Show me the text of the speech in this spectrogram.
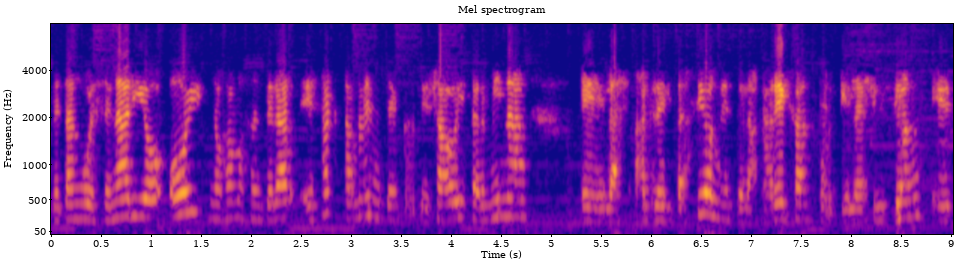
de tango escenario. Hoy nos vamos a enterar exactamente, porque ya hoy terminan eh, las acreditaciones de las parejas, porque la inscripción es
